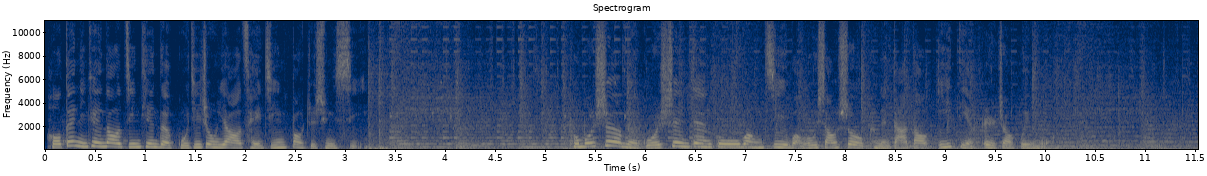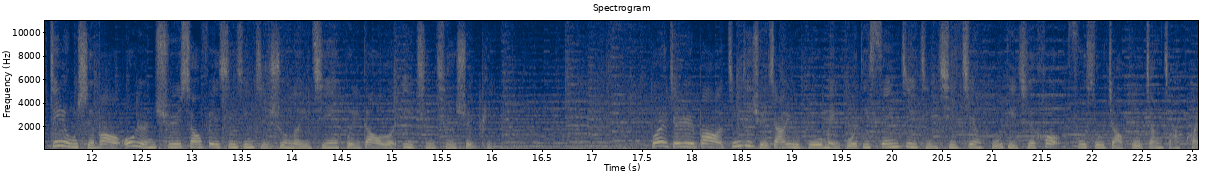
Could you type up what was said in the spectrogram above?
好，带您看到今天的国际重要财经报纸讯息。彭博社：美国圣诞购物旺季网络销售可能达到一点二兆规模。金融时报：欧元区消费信心指数呢已经回到了疫情前水平。华尔街日报：经济学家预估，美国第三季景气见谷底之后，复苏脚步将加快。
